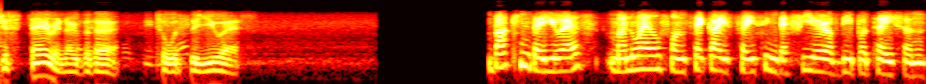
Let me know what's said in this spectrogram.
just staring over there towards the US. Back in the U.S., Manuel Fonseca is facing the fear of deportation.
